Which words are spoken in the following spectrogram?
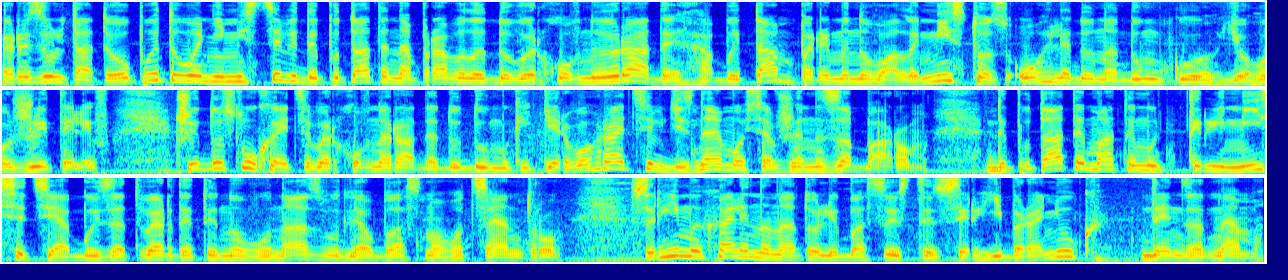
Результати опитування місцеві депутати направили до Верховної Ради, аби там перейменували місто з огляду на думку його жителів. Чи дослухається Верховна Рада до думки кіровоградців, дізнаємося вже незабаром. Депутати матимуть три місяці, аби затвердити нову назву для обласного центру. Сергій Михайлін, Анатолій Басистий, Сергій Баранюк. День за днем.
